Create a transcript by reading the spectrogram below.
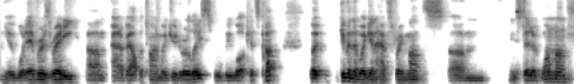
you know, whatever is ready um, at about the time we're due to release will be what gets cut. But given that we're going to have three months um, instead of one month,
